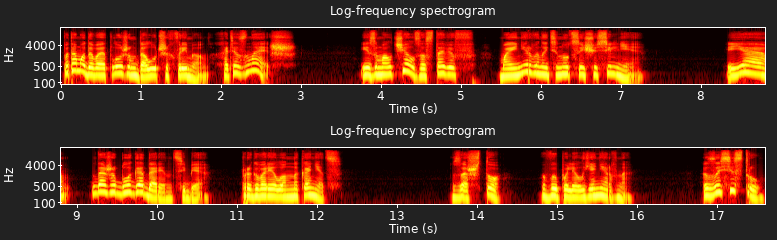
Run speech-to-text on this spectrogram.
потому давай отложим до лучших времен, хотя знаешь...» И замолчал, заставив мои нервы натянуться еще сильнее. «Я даже благодарен тебе», — проговорил он наконец. «За что?» — выпалил я нервно. «За сестру».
